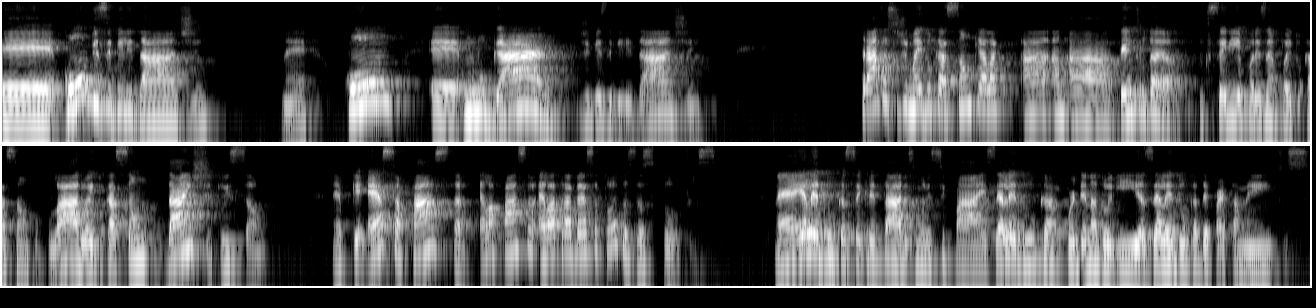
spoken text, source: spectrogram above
é, com visibilidade, né, com é, um lugar de visibilidade, trata-se de uma educação que ela, a, a, a, dentro da, do que seria, por exemplo, a educação popular ou a educação da instituição, né, porque essa pasta, ela passa, ela atravessa todas as outras. Né? Ela educa secretários municipais, ela educa coordenadorias, ela educa departamentos.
